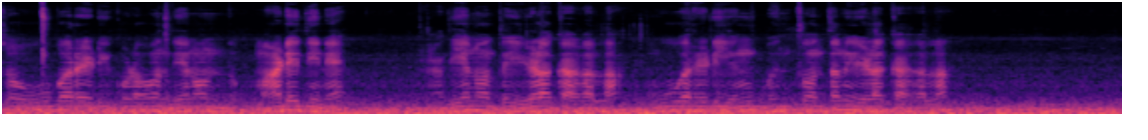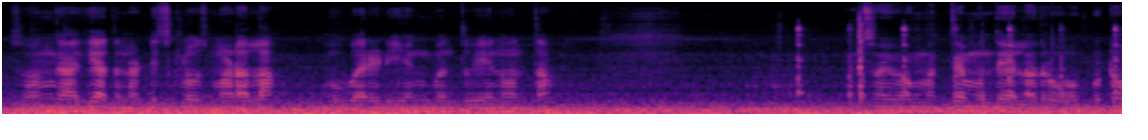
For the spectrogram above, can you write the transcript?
ಸೊ ಊಬರ್ ಐಡಿ ಕೂಡ ಒಂದು ಏನೋ ಒಂದು ಮಾಡಿದ್ದೀನಿ. ಅದೇನು ಅಂತ ಹೇಳೋಕ್ಕಾಗಲ್ಲ. ಊಬರ್ ಐಡಿ ಹೆಂಗೆ ಬಂತು ಅಂತಲೂ ಹೇಳೋಕ್ಕಾಗಲ್ಲ. ಸೊ ಹಂಗಾಗಿ ಅದನ್ನು ಡಿಸ್ಕ್ಲೋಸ್ ಮಾಡಲ್ಲ. ಊಬರ್ ಐಡಿ ಹೆಂಗೆ ಬಂತು, ಏನು ಅಂತ. ಸೊ ಇವಾಗ ಮತ್ತೆ ಮುಂದೆ ಎಲ್ಲಾದರೂ ಹೋಗ್ಬಿಟ್ಟು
